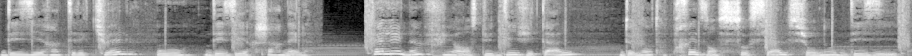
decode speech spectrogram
Désir intellectuel ou désir charnel? Quelle est l'influence du digital, de notre présence sociale sur nos désirs?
